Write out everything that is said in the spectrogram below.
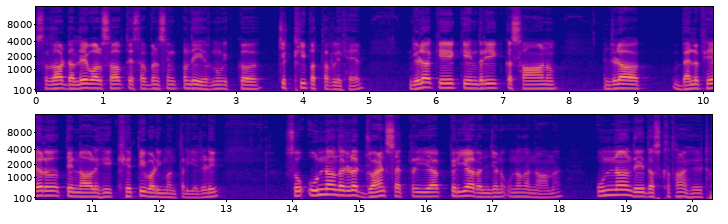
ਸਰਦਾਰ ਡੱਲੇਵਾਲ ਸਾਹਿਬ ਤੇ ਸਰਬਨ ਸਿੰਘ ਪੰਧੇਰ ਨੂੰ ਇੱਕ ਚਿੱਠੀ ਪੱਤਰ ਲਿਖਿਆ ਜਿਹੜਾ ਕਿ ਕੇਂਦਰੀ ਕਿਸਾਨ ਜਿਹੜਾ ਵੈਲਫੇਅਰ ਤੇ ਨਾਲ ਹੀ ਖੇਤੀਬਾੜੀ ਮੰਤਰੀ ਹੈ ਜਿਹੜੇ। ਸੋ ਉਹਨਾਂ ਦਾ ਜਿਹੜਾ ਜੁਆਇੰਟ ਸੈਕਟਰੀ ਆ, ਪ੍ਰਿਆ ਰੰਜਨ ਉਹਨਾਂ ਦਾ ਨਾਮ ਹੈ। ਉਹਨਾਂ ਦੇ ਦਸਖਤਾਂ ਹੇਠ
